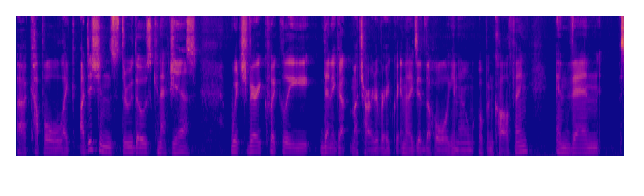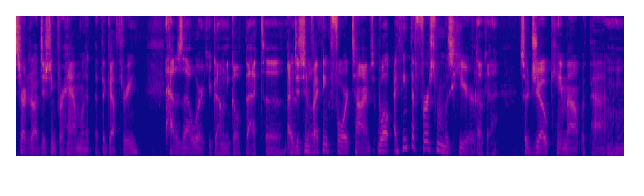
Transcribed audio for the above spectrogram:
a couple like auditions through those connections which very quickly then it got much harder very quick and then i did the whole you know open call thing and then started auditioning for hamlet at the guthrie. How does that work? You're going to go back to i auditioned i think four times. Well i think the first one was here. Okay. so joe came out with pat. Mm-hmm.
